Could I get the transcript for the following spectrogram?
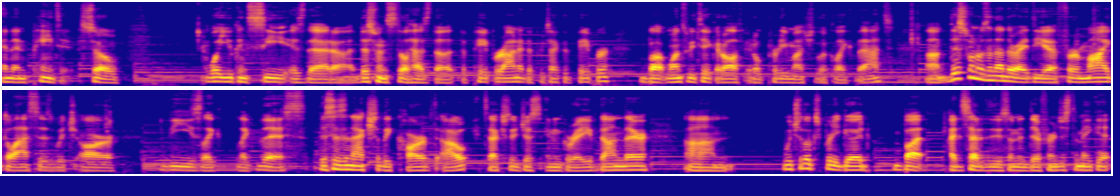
and then paint it. So what you can see is that uh, this one still has the, the paper on it, the protective paper, but once we take it off, it'll pretty much look like that. Um, this one was another idea for my glasses, which are these like like this. This isn't actually carved out. It's actually just engraved on there, um, which looks pretty good. But I decided to do something different just to make it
